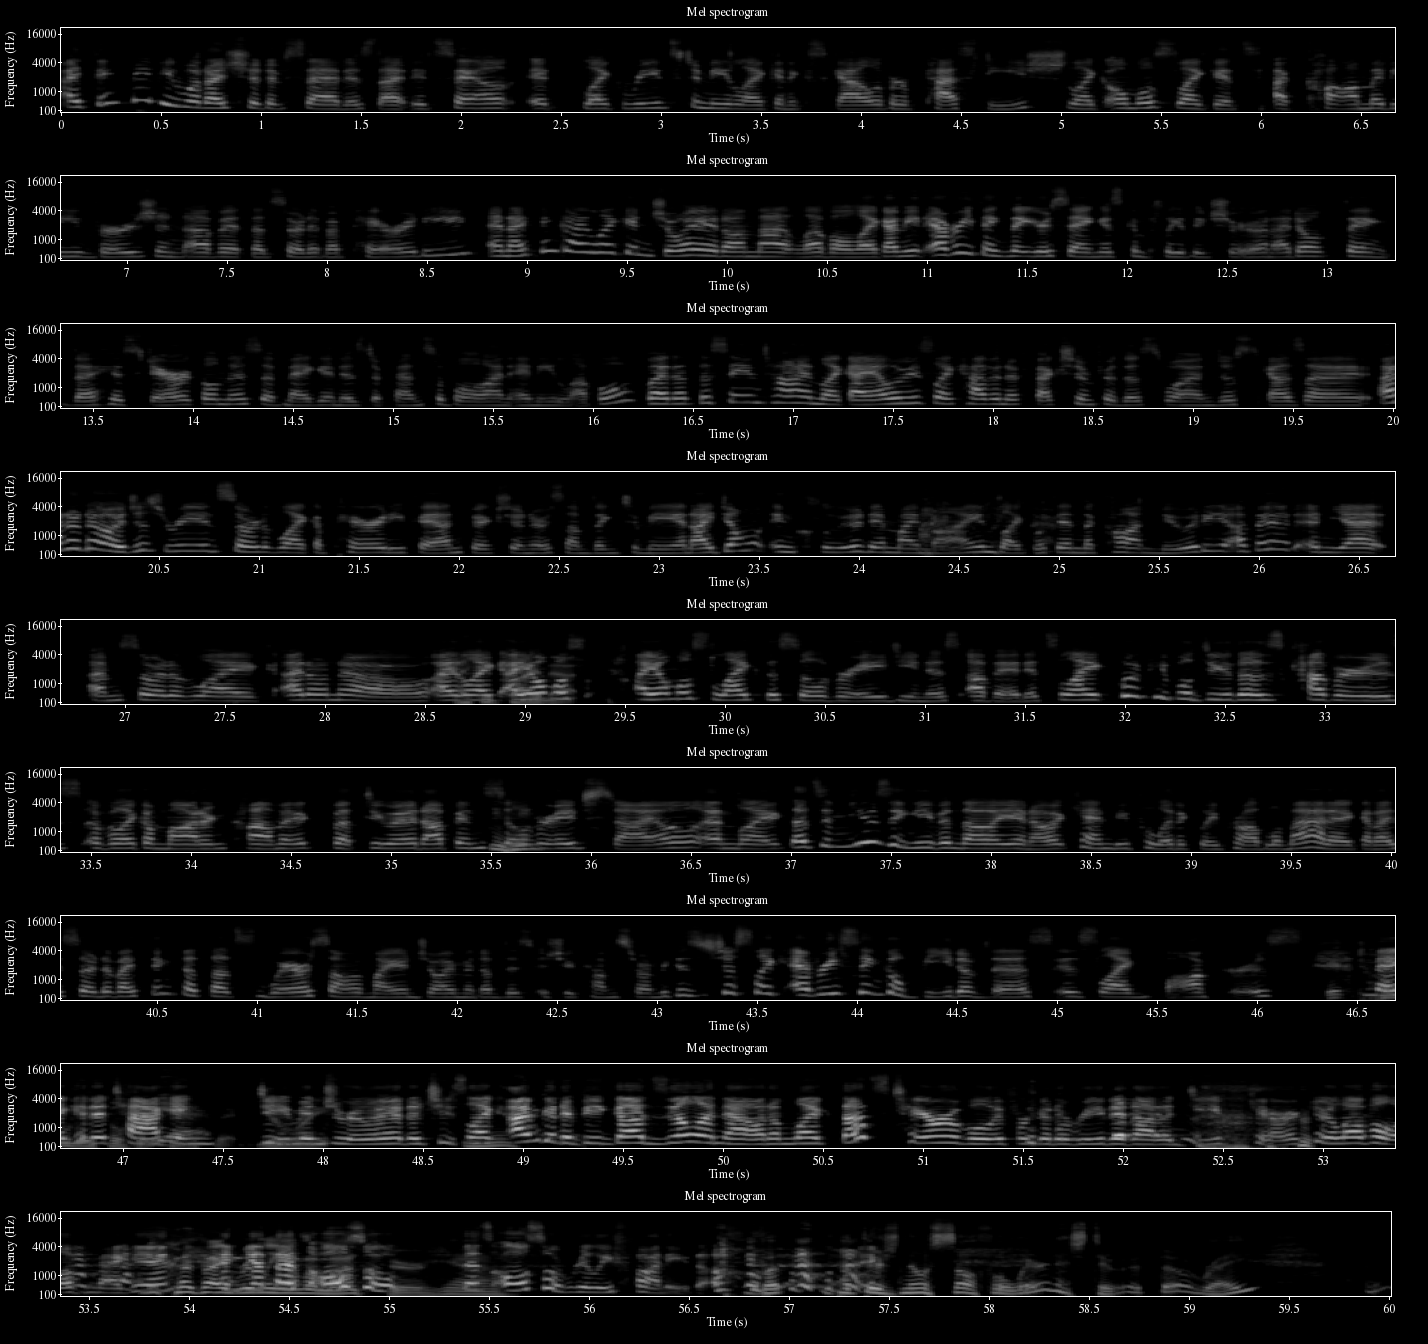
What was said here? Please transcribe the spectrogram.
I think maybe what I should have said is that it sound it like reads to me like an Excalibur pastiche, like almost like it's a comedy version of it that's sort of a parody. And I think I like enjoy it on that level. Like I mean everything that you're saying is completely true and I don't think the hystericalness of Meggan is defensible on any level. But at the same time, like I always like have an affection for this one just as a I don't know, it just reads sort of like a parody fan fiction or something to me and I don't include it in my mind like within the continuity of it and yet I'm sort of like I don't know. I, could like I that. almost I almost like the silver aginess of it. It's like when people do those covers of like a modern comic, but do it up in Mhm. silver age style, and like that's amusing, even though you know it can be politically problematic. And I sort of I think that that's where some of my enjoyment of this issue comes from because it's just like every single beat of this is like bonkers. It Meggan totally feels like attacking that. You're Demon right. Druid, and she's like, Mhm. "I'm gonna be Godzilla now," and I'm like, "That's terrible if we're gonna read it on a deep character level of Meggan." because I and really yet that's am a also monster. Yeah. that's also really funny though. but but there's no self-awareness to it though right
